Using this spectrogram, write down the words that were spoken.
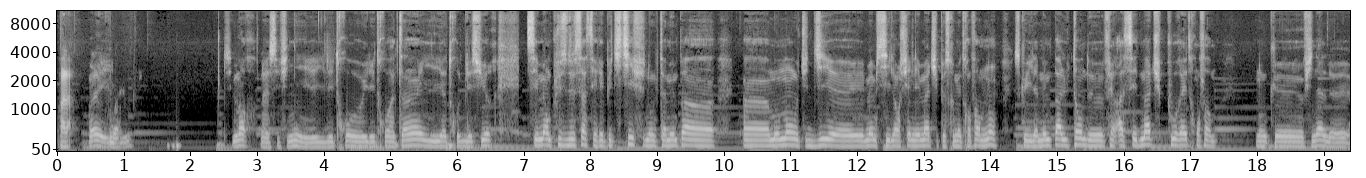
Voilà. Ouais, il... Ouais. c'est mort. Là, c'est fini. Il est trop, il est trop atteint. Il y a trop de blessures. C'est mais en plus de ça, c'est répétitif. Donc t'as même pas un, un moment où tu te dis, euh, même s'il enchaîne les matchs, il peut se remettre en forme. Non, parce qu'il a même pas le temps de faire assez de matchs pour être en forme. Donc euh, au final, euh,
